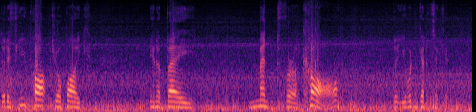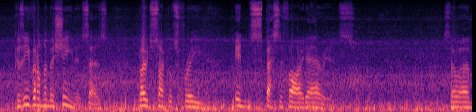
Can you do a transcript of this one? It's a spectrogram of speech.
that if you parked your bike in a bay meant for a car, that you wouldn't get a ticket. Because even on the machine it says motorcycles free in specified areas. So um,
